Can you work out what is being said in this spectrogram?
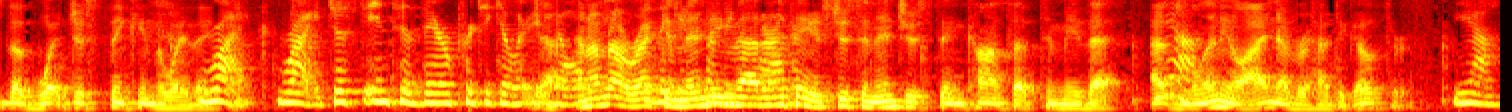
the what just thinking the way they right think. right just into their particular yeah. ideology and i'm not so recommending that or anything it's just an interesting concept to me that as yeah. a millennial i never had to go through yeah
